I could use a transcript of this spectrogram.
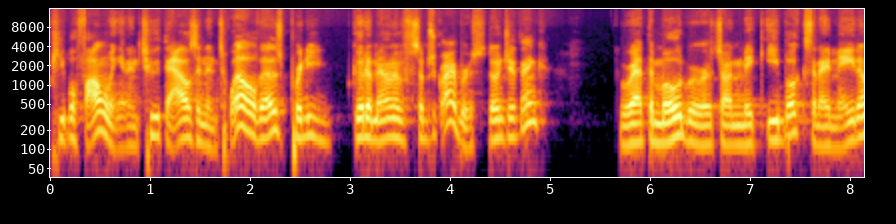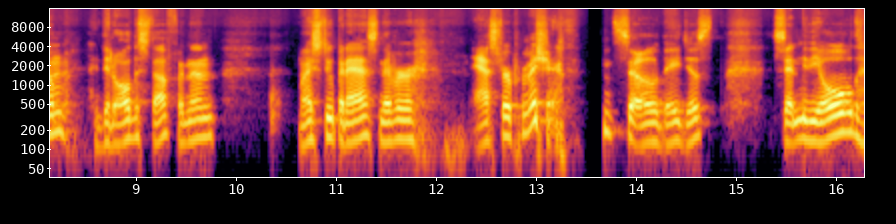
people following and in 2012 that was pretty good amount of subscribers don't you think we're at the mode where we're trying to make ebooks and I made them. I did all the stuff and then my stupid ass never asked for permission. so they just sent me the old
